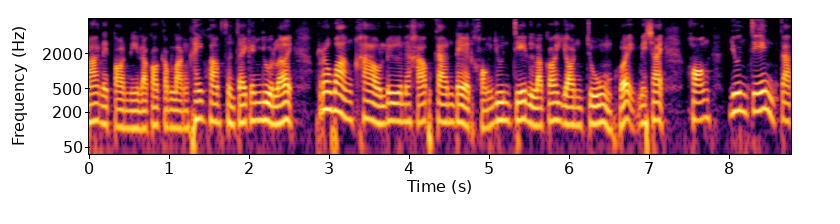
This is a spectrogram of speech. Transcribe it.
มาก ๆ ในตอนนี้ แล้วก็กำลังให้ความสนใจกันอยู่เลย ระหว่างข่าวลือนะครับการเดทของยุนจินแล้วก็ยอนจุงเฮ้ยไม่ใช่ของยุนจินจาก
